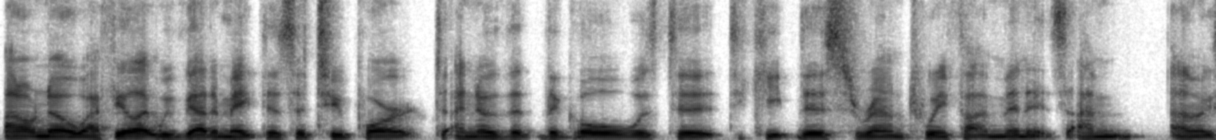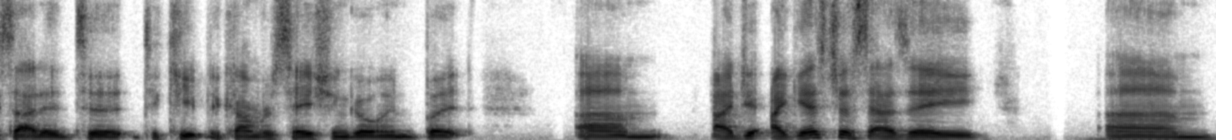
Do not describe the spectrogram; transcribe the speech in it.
I don't know. I feel like we've got to make this a two part. I know that the goal was to to keep this around 25 minutes. I'm I'm excited to to keep the conversation going, but um, I I guess just as a um,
